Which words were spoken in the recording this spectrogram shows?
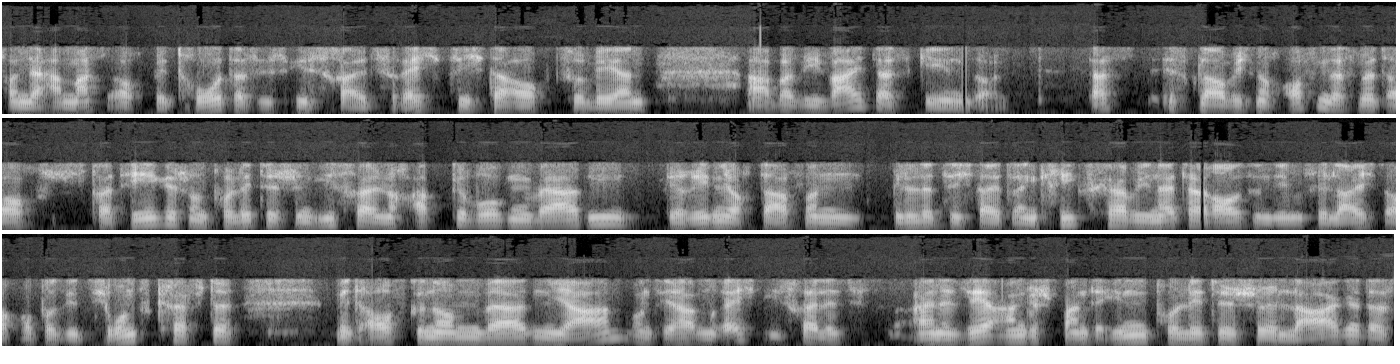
von der Hamas auch bedroht. Das ist Israels Recht, sich da auch zu wehren. Aber wie weit das gehen soll, das ist, glaube ich, noch offen. Das wird auch strategisch und politisch in Israel noch abgewogen werden. Wir reden ja auch davon, bildet sich da jetzt ein Kriegskabinett heraus, in dem vielleicht auch Oppositionskräfte mit aufgenommen werden. Ja, und Sie haben recht, Israel ist eine sehr angespannte innenpolitische Lage. Das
